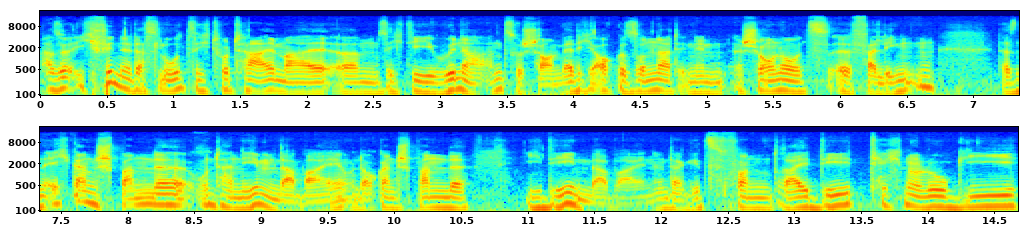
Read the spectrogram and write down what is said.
Also ich finde, das lohnt sich total mal, ähm, sich die Winner anzuschauen. Werde ich auch gesondert in den Show Notes äh, verlinken. Da sind echt ganz spannende Unternehmen dabei und auch ganz spannende Ideen dabei. Ne? Da geht es von 3D-Technologie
